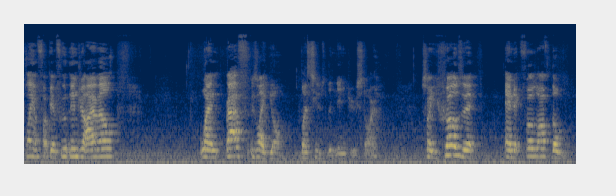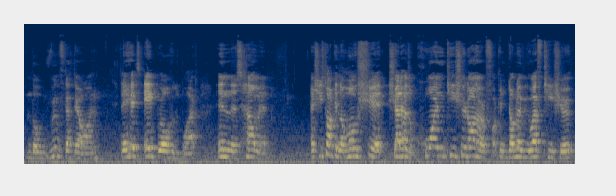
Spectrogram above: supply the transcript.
playing fucking Fruit Ninja IRL. When Raph is like, "Yo, let's use the Ninja Star." So he throws it, and it throws off the the roof that they're on, and it hits April, who's black, in this helmet. And she's talking the most shit. Shadow has a Korn t-shirt on or a fucking WWF t-shirt.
